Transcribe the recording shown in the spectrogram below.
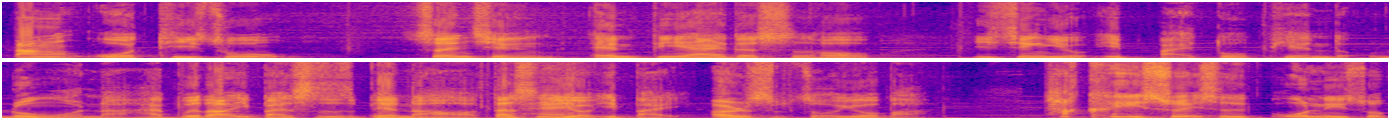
当我提出申请 NDI 的时候，已经有一百多篇的论文了，还不到一百四十篇了啊，但是也有一百二十左右吧。他可以随时问你说，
